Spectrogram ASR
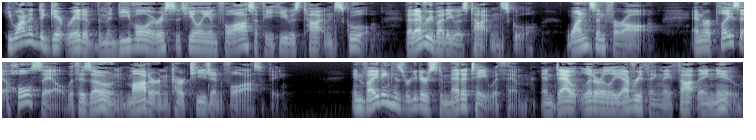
He wanted to get rid of the medieval Aristotelian philosophy he was taught in school, that everybody was taught in school, once and for all, and replace it wholesale with his own modern Cartesian philosophy. Inviting his readers to meditate with him and doubt literally everything they thought they knew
